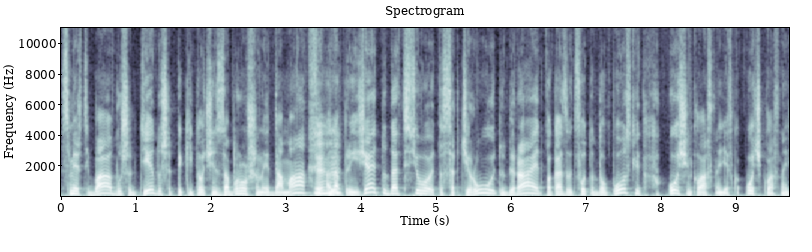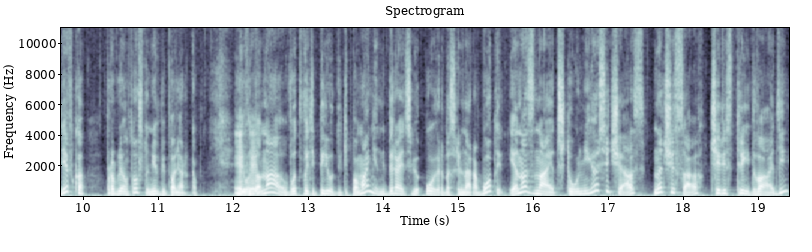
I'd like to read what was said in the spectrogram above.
смерти бабушек, дедушек, какие-то очень заброшенные дома, Мгм. она приезжает туда, все это сортирует, убирает, показывает фото до-после. Очень классная девка, очень классная девка. Проблема в том, что у нее биполярка. И Мгм. вот она вот в эти периоды гипомании набирает себе овер до хрена работы, и она знает, что у нее сейчас на часах через 3, 2, 1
